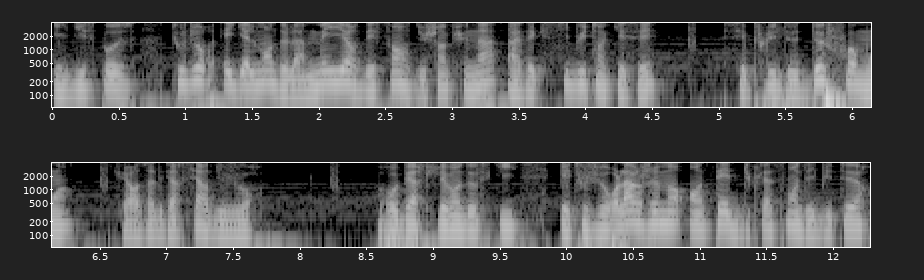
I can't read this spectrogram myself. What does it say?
Ils disposent toujours également de la meilleure défense du championnat avec 6 buts encaissés, c'est plus de deux fois moins que leurs adversaires du jour. Robert Lewandowski est toujours largement en tête du classement des buteurs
